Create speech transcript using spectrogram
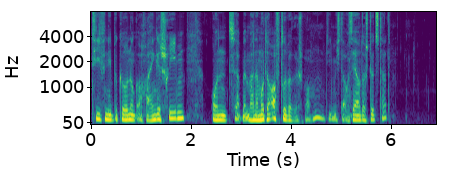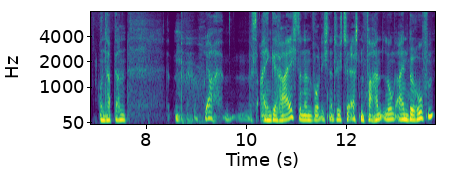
tief in die Begründung auch reingeschrieben und habe mit meiner Mutter oft drüber gesprochen, die mich da auch sehr unterstützt hat und habe dann ja es eingereicht und dann wurde ich natürlich zur ersten Verhandlung einberufen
